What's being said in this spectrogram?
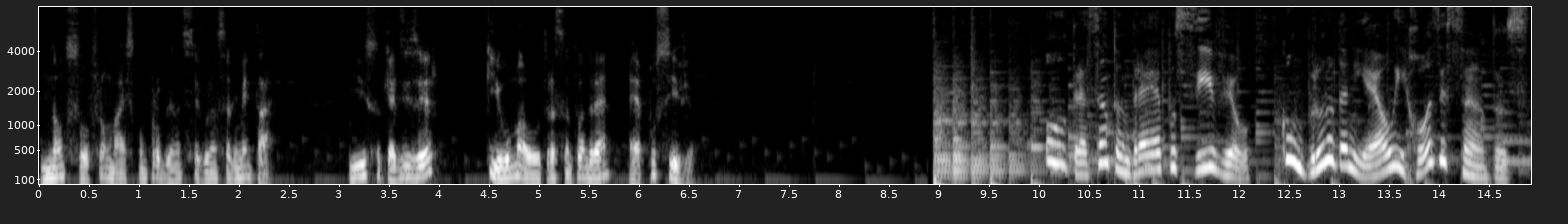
não sofram mais com problema de segurança alimentar. Isso quer dizer que uma outra Santo André é possível. Outra Santo André é possível, com Bruno Daniel e Rose Santos.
